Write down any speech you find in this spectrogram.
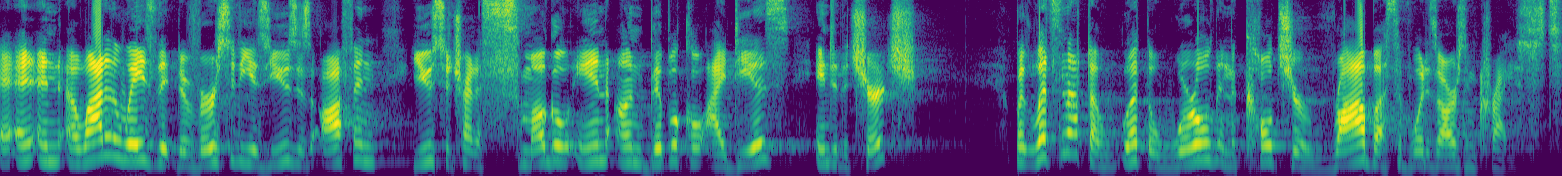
And, a lot of the ways that diversity is used is often used to try to smuggle in unbiblical ideas into the church. But let's not the, let the world and the culture rob us of what is ours in Christ.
